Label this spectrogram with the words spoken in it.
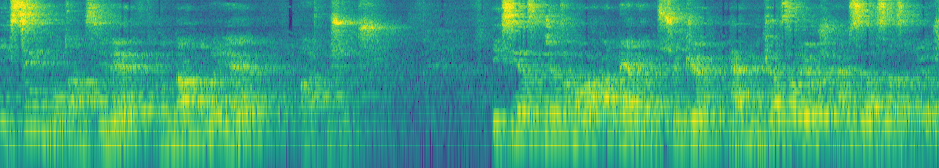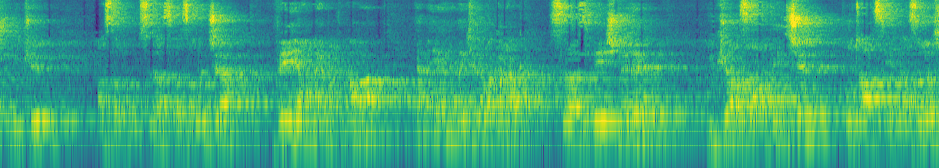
X'in potansiyeli bundan dolayı artmış olur. X'i yazınca tam olarak anlayamıyoruz. Çünkü hem yükü azalıyor hem sırası azalıyor. Yükü azalıp sırası azalınca V'yi anlayamadık ama hemen yanındakine bakarak sırası değişmedi. Yükü azaldığı için potansiyeli azalır.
